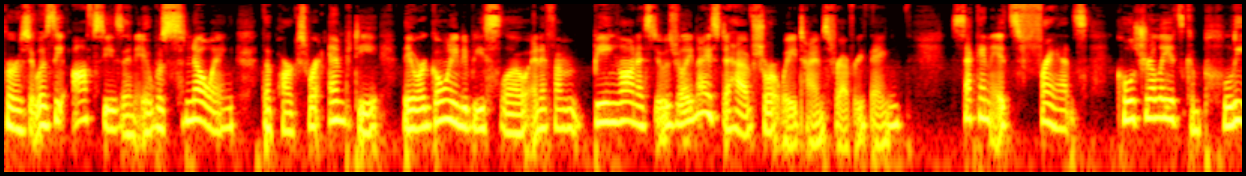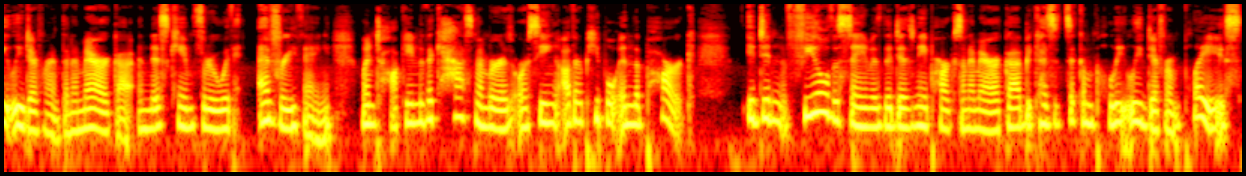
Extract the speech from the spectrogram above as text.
First, it was the off season. It was snowing. The parks were empty. They were going to be slow. And if I'm being honest, it was really nice to have short wait times for everything. Second, it's France. Culturally, it's completely different than America, and this came through with everything when talking to the cast members or seeing other people in the park. It didn't feel the same as the Disney parks in America because it's a completely different place.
